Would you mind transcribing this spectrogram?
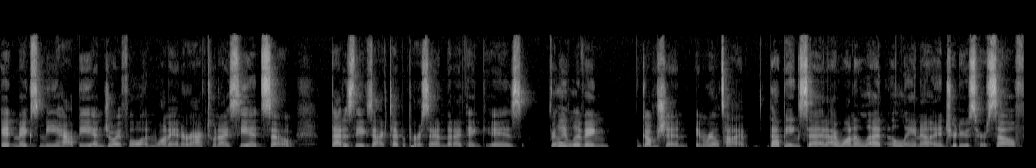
It makes me happy and joyful and want to interact when I see it. So that is the exact type of person that I think is really living gumption in real time. That being said, I want to let Alaina introduce herself.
